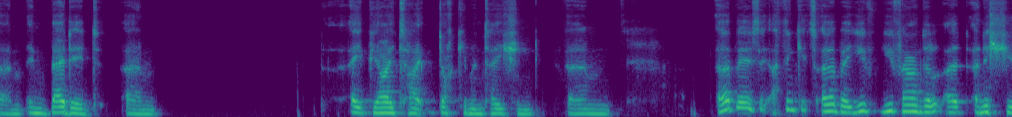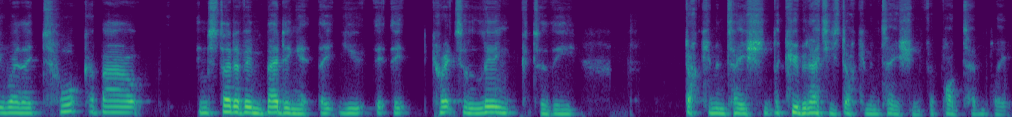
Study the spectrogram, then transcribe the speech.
um, embedded um, API type documentation. Um, Irbe? I think it's Irbe. You've you found a, a, an issue where they talk about instead of embedding it, that you it, it creates a link to the documentation, the Kubernetes documentation for pod template,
